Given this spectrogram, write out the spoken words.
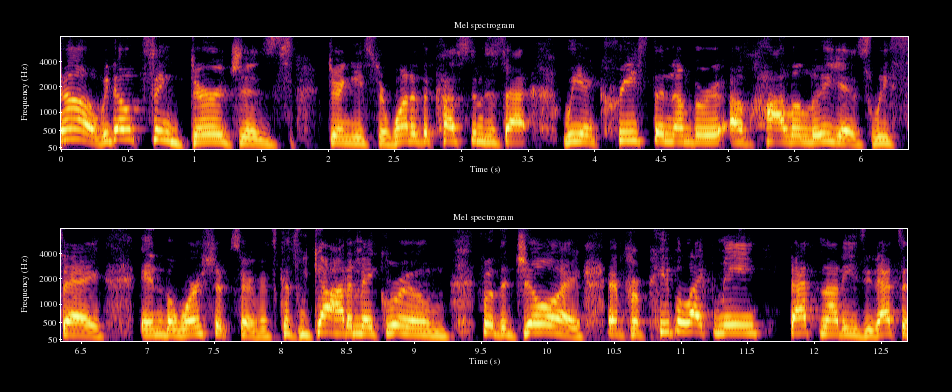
No, we don't sing dirges during Easter. One of the customs is that we increase the number of hallelujahs we say in the worship service because we got to make room for the joy. And for people like me, that's not easy. That's a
